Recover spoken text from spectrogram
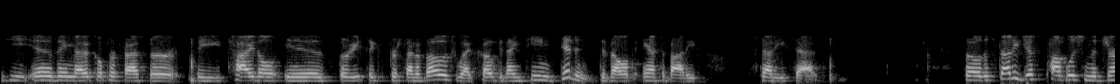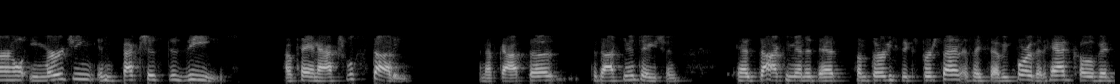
he is a medical professor. The title is 36% of those who had COVID-19 didn't develop antibodies, study says. So the study just published in the journal Emerging Infectious Disease, okay, an actual study, and I've got the, the documentation, has documented that some 36%, as I said before, that had COVID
